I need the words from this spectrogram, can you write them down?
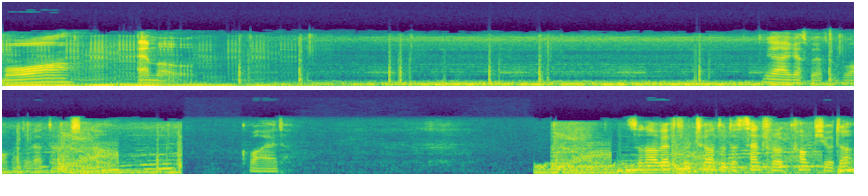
more ammo. Yeah, I guess we have to walk into that direction now. Quiet. So now we have to return to the central computer.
